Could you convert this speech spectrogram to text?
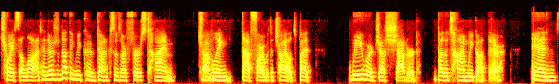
choice a lot. And there's nothing we could have done because it was our first time traveling mm-hmm. that far with a child. But we were just shattered by the time we got there. And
